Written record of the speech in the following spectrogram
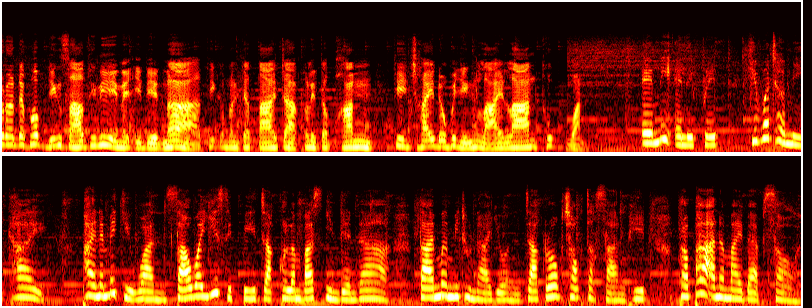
เราได้พบหญิงสาวที่นี่ในอินเดียนาที่กำลังจะตายจากผลิตภัณฑ์ที่ใช้โดยผู้หญิงหลายล้านทุกวัน เอมี่เอลิฟริดคิดว่าเธอมีไข้ ภายในไม่กี่วันสาววัย 20 ปีจากโคลัมบัสอินเดียนา ตายเมื่อมิถุนายนจากโรคช็อกจากสารพิษ เพราะผ้าอนามัยแบบสอด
